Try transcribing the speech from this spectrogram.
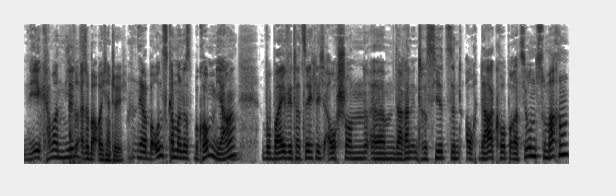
Nee, kann man nie. Also, also bei euch natürlich. Ja, bei uns kann man das bekommen, ja. Wobei wir tatsächlich auch schon ähm, daran interessiert sind, auch da Kooperationen zu machen.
